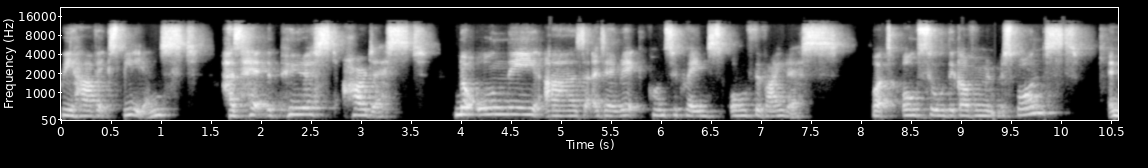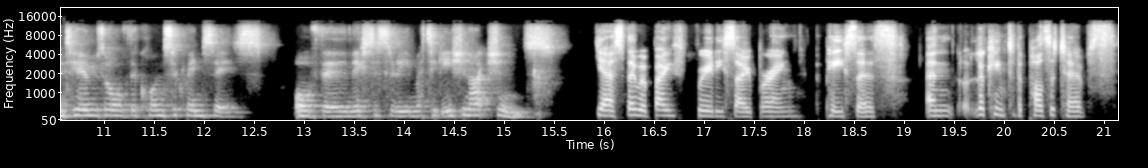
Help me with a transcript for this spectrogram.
we have experienced has hit the poorest hardest not only as a direct consequence of the virus, but also the government response in terms of the consequences of the necessary mitigation actions. Yes, they were both really sobering pieces. And looking to the positives,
